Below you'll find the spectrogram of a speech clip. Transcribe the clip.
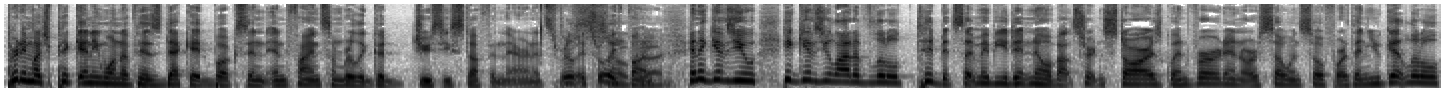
pretty much pick any one of his decade books and, and find some really good juicy stuff in there, and it's really it's really so fun. good. And it gives you he gives you a lot of little tidbits that maybe you didn't know about certain stars, Gwen Verdon, or so and so forth, and you get little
